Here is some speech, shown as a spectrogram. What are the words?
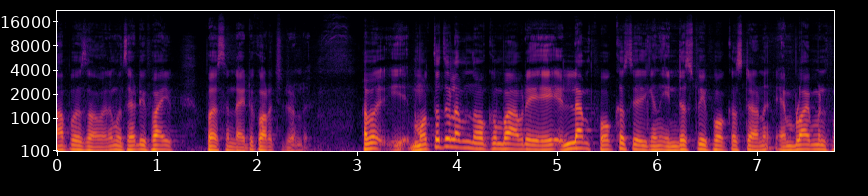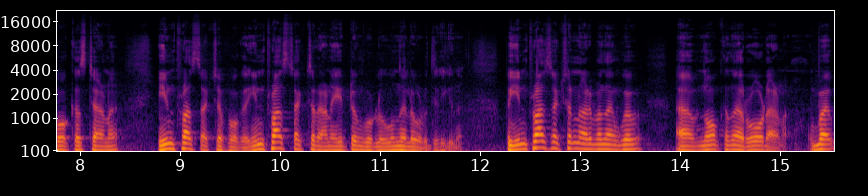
നാൽപ്പത് ശതമാനം തേർട്ടി ഫൈവ് പെർസെന്റ് ആയിട്ട് കുറച്ചിട്ടുണ്ട്. അപ്പോൾ മൊത്തത്തിൽ നമ്മൾ നോക്കുമ്പോൾ അവർ എല്ലാം ഫോക്കസ് ചെയ്തിരിക്കുന്നത് ഇൻഡസ്ട്രി ഫോക്കസ്ഡ് ആണ് എംപ്ലോയ്മെന്റ് ഫോക്കസ്ഡ് ആണ് ഇൻഫ്രാസ്ട്രക്ചർ ഫോക്കസ് ഇൻഫ്രാസ്ട്രക്ചറാണ് ഏറ്റവും കൂടുതൽ ഊന്നൽ കൊടുത്തിരിക്കുന്നത്. അപ്പോൾ ഇൻഫ്രാസ്ട്രക്ചർ എന്ന് പറയുമ്പോൾ നമുക്ക് നോക്കുന്നത് നോക്കുന്ന റോഡാണ് ഇപ്പം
